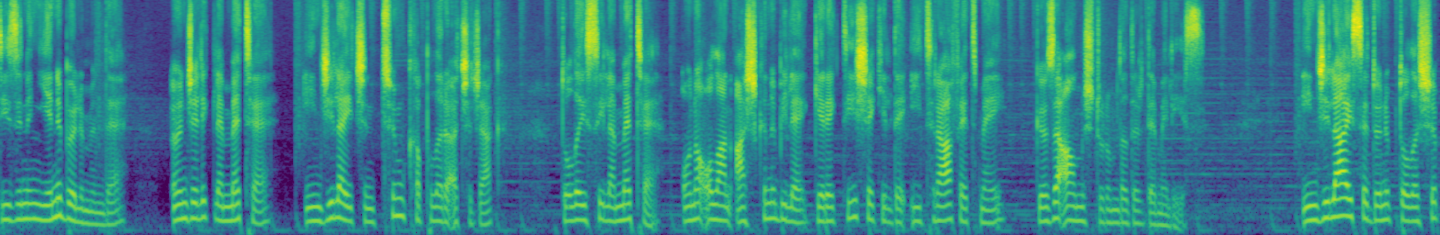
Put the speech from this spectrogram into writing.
dizinin yeni bölümünde öncelikle Mete, İncila için tüm kapıları açacak. Dolayısıyla Mete, ona olan aşkını bile gerektiği şekilde itiraf etmeyi göze almış durumdadır demeliyiz. İncila ise dönüp dolaşıp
